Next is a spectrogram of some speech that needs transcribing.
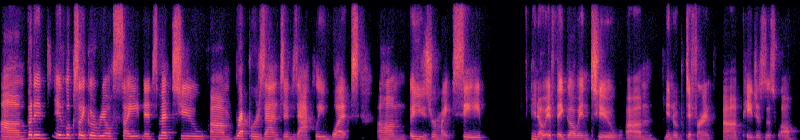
Um, but it, it looks like a real site and it's meant to um, represent exactly what um, a user might see you know, if they go into, um, you know, different uh, pages as well.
